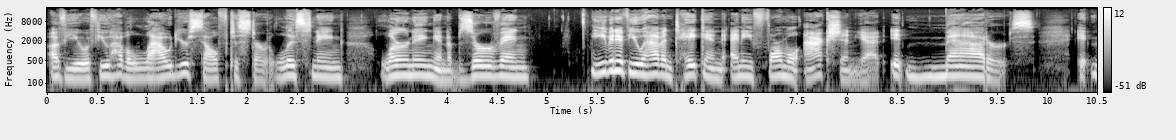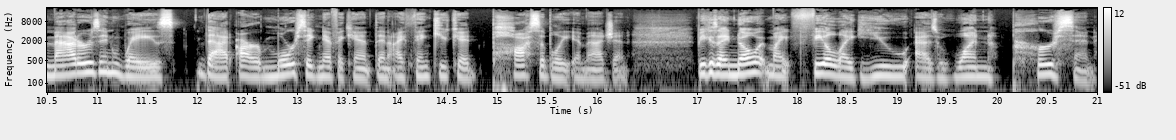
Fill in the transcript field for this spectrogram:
of you if you have allowed yourself to start listening, learning, and observing even if you haven't taken any formal action yet, it matters. It matters in ways that are more significant than I think you could possibly imagine. Because I know it might feel like you, as one person,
